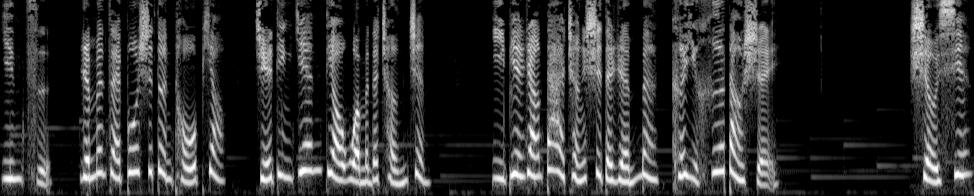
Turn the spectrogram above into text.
因此，人们在波士顿投票，决定淹掉我们的城镇，以便让大城市的人们可以喝到水。首先，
